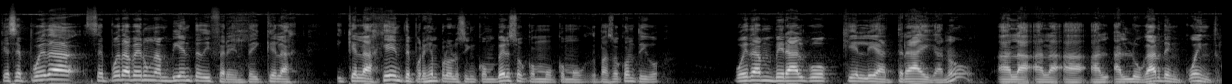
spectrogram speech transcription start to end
que se pueda, se pueda ver un ambiente diferente y que la, y que la gente, por ejemplo, los inconversos, como, como pasó contigo, puedan ver algo que le atraiga, ¿no? A la- a la- a- al, al lugar de encuentro.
